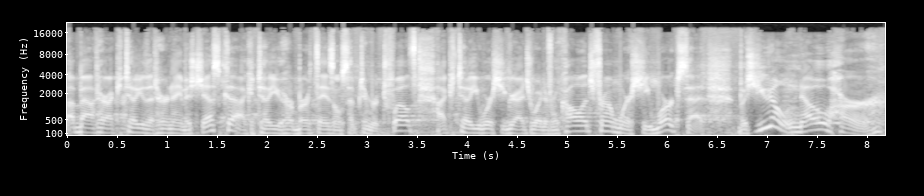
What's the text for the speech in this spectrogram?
about her. I could tell you that her name is Jessica. I could tell you her birthday is on September 12th. I could tell you where she graduated from college from, where she works at. But you don't know her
